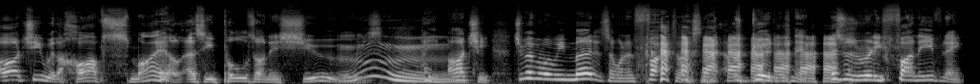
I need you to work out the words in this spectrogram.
Archie with a half smile as he pulls on his shoes. Mm. Hey, Archie, do you remember when we murdered someone and fucked last night? That was good, wasn't it? This was a really fun evening.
